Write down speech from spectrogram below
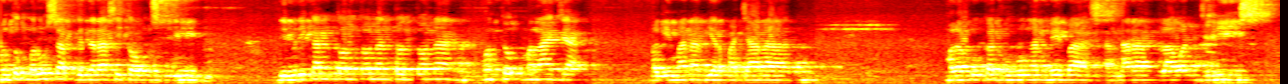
untuk merusak generasi kaum muslimin. Diberikan tontonan-tontonan untuk mengajak bagaimana biar pacaran melakukan hubungan bebas antara lawan jenis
